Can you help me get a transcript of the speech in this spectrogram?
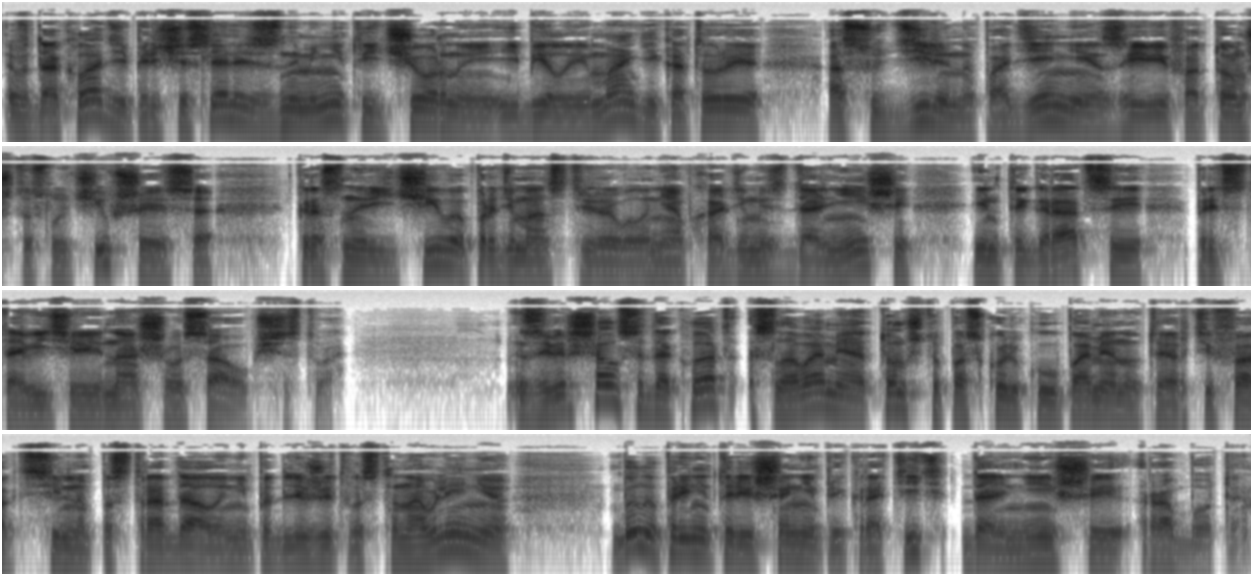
в докладе перечислялись знаменитые черные и белые маги, которые осудили нападение, заявив о том, что случившееся красноречиво продемонстрировало необходимость дальнейшей интеграции представителей нашего сообщества. Завершался доклад словами о том, что поскольку упомянутый артефакт сильно пострадал и не подлежит восстановлению, было принято решение прекратить дальнейшие работы.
